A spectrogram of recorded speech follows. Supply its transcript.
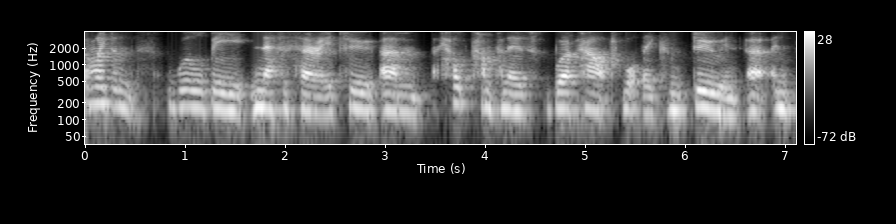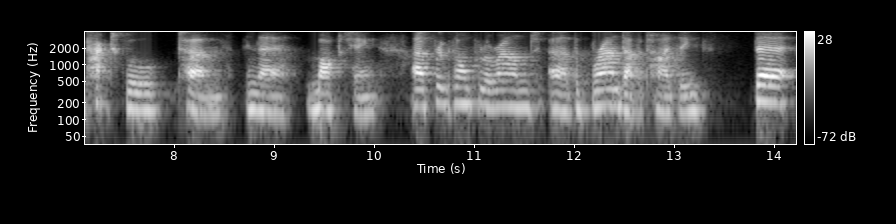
guidance will be necessary to um, help companies work out what they can do in, uh, in practical terms in their marketing. Uh, for example, around uh, the brand advertising, there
